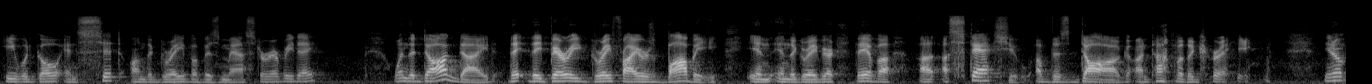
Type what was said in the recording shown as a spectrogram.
he would go and sit on the grave of his master every day. When the dog died, they, they buried Greyfriars Bobby in, in the graveyard. They have a, a, a statue of this dog on top of the grave. You know,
